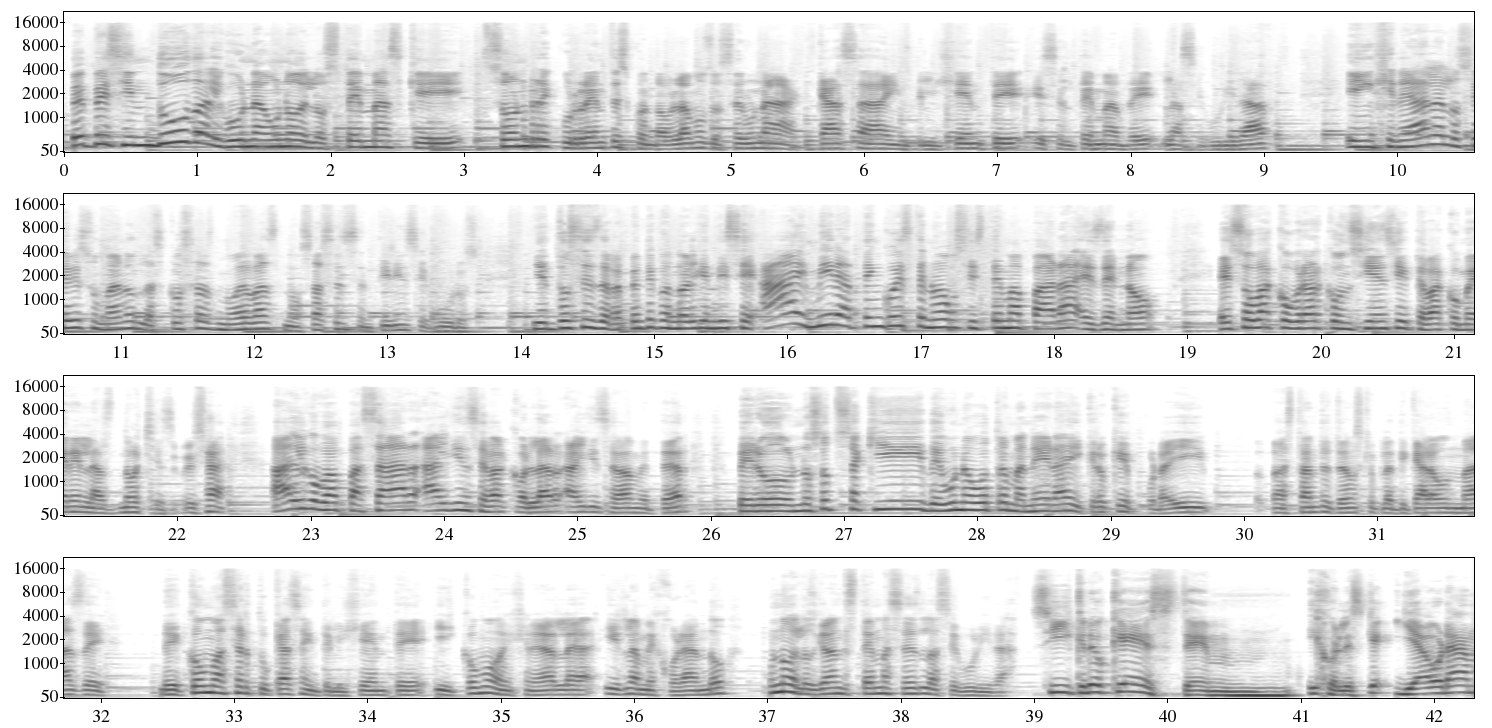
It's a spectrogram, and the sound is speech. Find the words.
Pepe, sin duda alguna, uno de los temas que son recurrentes cuando hablamos de hacer una casa inteligente es el tema de la seguridad. En general a los seres humanos las cosas nuevas nos hacen sentir inseguros. Y entonces de repente cuando alguien dice, ay, mira, tengo este nuevo sistema para, es de no. Eso va a cobrar conciencia y te va a comer en las noches. O sea, algo va a pasar, alguien se va a colar, alguien se va a meter. Pero nosotros aquí de una u otra manera, y creo que por ahí bastante tenemos que platicar aún más de, de cómo hacer tu casa inteligente y cómo en general irla mejorando. Uno de los grandes temas es la seguridad. Sí, creo que este, híjoles, que y ahora,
